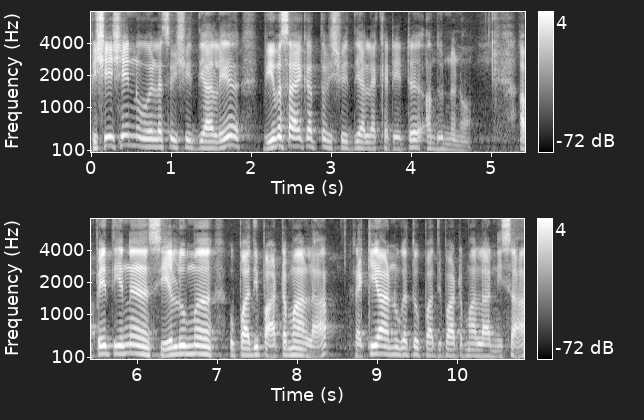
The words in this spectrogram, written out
විශේෂයෙන් ඌවෙලස විශ්වවිද්‍යාලය ව්‍යවසායකත්ව විශ්වවිද්‍යාලයක් හැටියට හඳුන්වනවා. අපේ තියෙන සියලුම උපාධි පාඨමාලා රැකියා අනුගත උපාධි පාඨමාලා නිසා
